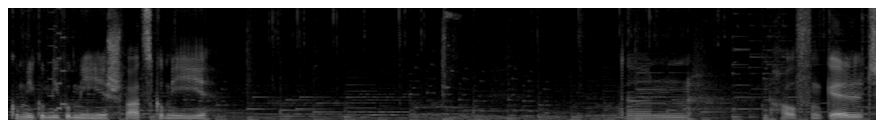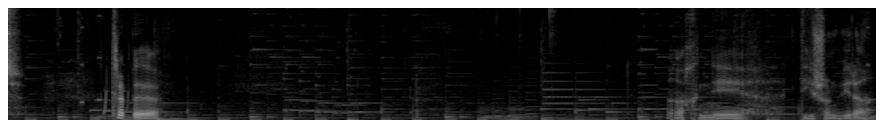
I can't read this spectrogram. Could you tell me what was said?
Gummi, Gummi, Gummi, Schwarzgummi. Dann ein Haufen Geld. Treppe. Ach nee, die schon wieder.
